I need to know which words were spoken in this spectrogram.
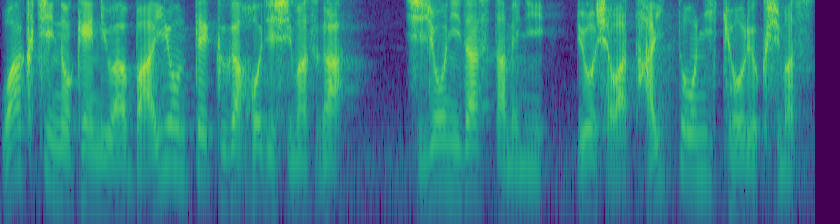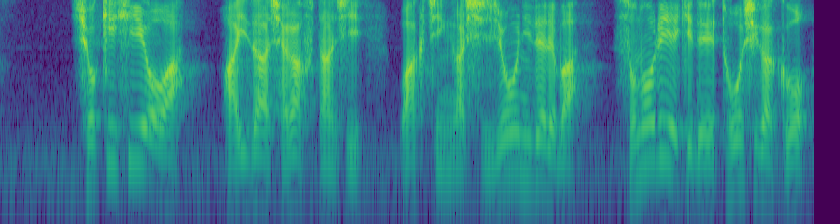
ワクチンの権利はバイオンテックが保持しますが市場に出すために両社は対等に協力します。初期費用はファイザー社が負担しワクチンが市場に出ればその利益で投資額を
